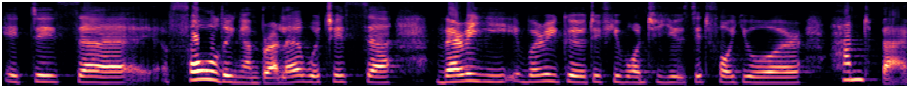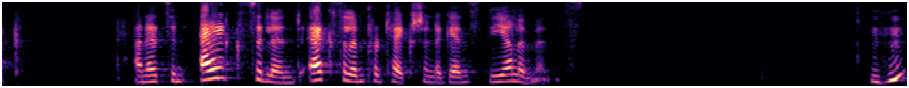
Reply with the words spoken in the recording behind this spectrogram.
it is a folding umbrella, which is uh, very, very good if you want to use it for your handbag. And it's an excellent, excellent protection against the elements. Mm -hmm.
